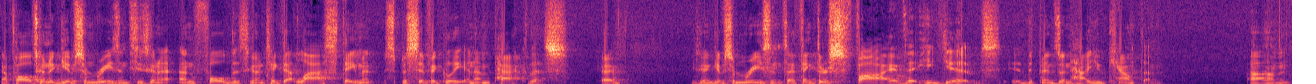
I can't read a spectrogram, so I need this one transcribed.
Now, Paul's going to give some reasons. He's going to unfold this. He's going to take that last statement specifically and unpack this. Okay? He's going to give some reasons. I think there's five that he gives. It depends on how you count them. Um,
